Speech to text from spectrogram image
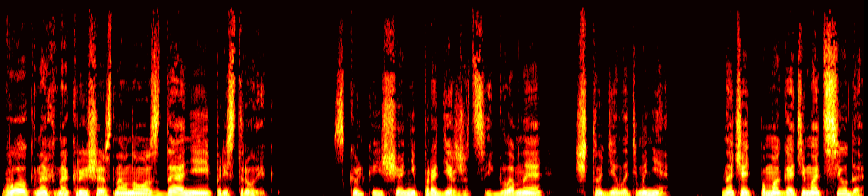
В окнах, на крыше основного здания и пристроек. Сколько еще они продержатся? И главное, что делать мне? Начать помогать им отсюда?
